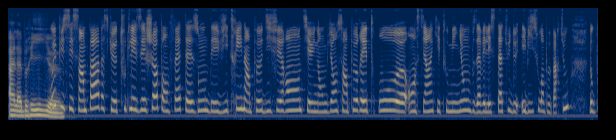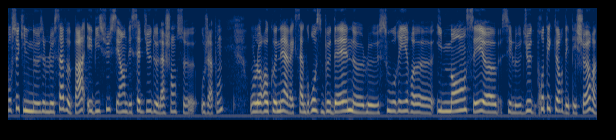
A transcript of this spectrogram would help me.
à l'abri. Oui, puis c'est sympa parce que toutes les échoppes, en fait, elles ont des vitrines un peu différentes. Il y a une ambiance un peu rétro, euh, ancien, qui est tout mignon. Vous avez les statues de Ebisu un peu partout. Donc, pour ceux qui ne le savent pas, Ebisu, c'est un des sept dieux de la chance euh, au Japon. On le reconnaît avec sa grosse bedaine, euh, le sourire immense, et c'est le dieu protecteur des pêcheurs.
